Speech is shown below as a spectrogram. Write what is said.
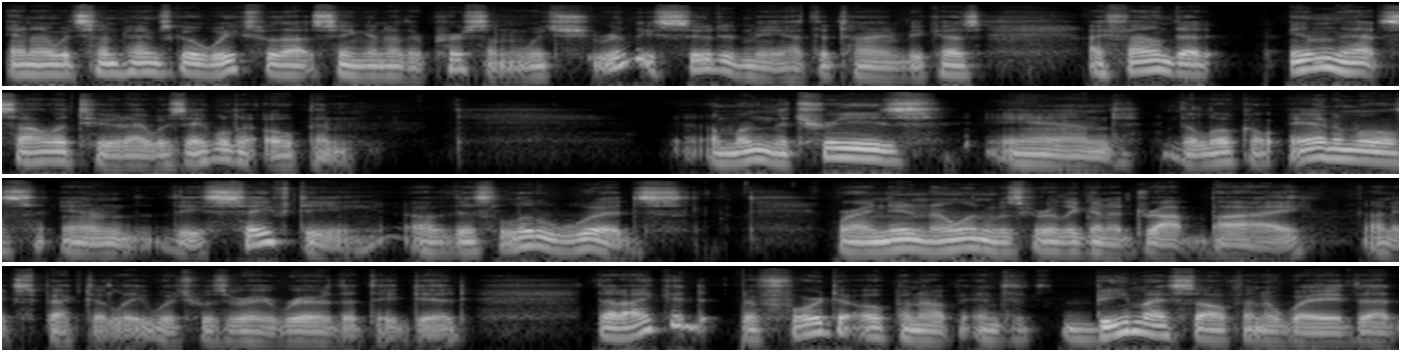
And I would sometimes go weeks without seeing another person, which really suited me at the time because I found that in that solitude I was able to open. Among the trees and the local animals and the safety of this little woods where I knew no one was really going to drop by unexpectedly, which was very rare that they did, that I could afford to open up and to be myself in a way that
